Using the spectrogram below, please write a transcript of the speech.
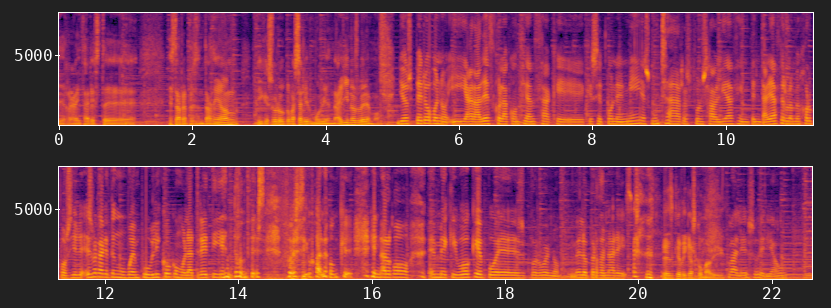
de realizar este esta representación y que seguro que va a salir muy bien. Allí nos veremos. Yo espero, bueno, y agradezco la confianza que, que se pone en mí, es mucha responsabilidad, intentaré hacer lo mejor posible. Es verdad que tengo un buen público como la Treti, entonces, pues igual, aunque en algo eh, me equivoque, pues, pues bueno, me lo perdonaréis. Es que ricas como Vale, eso sería un.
